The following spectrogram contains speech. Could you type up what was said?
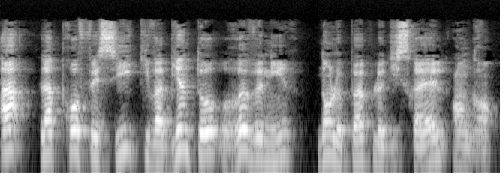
à la prophétie qui va bientôt revenir dans le peuple d'Israël en grand.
